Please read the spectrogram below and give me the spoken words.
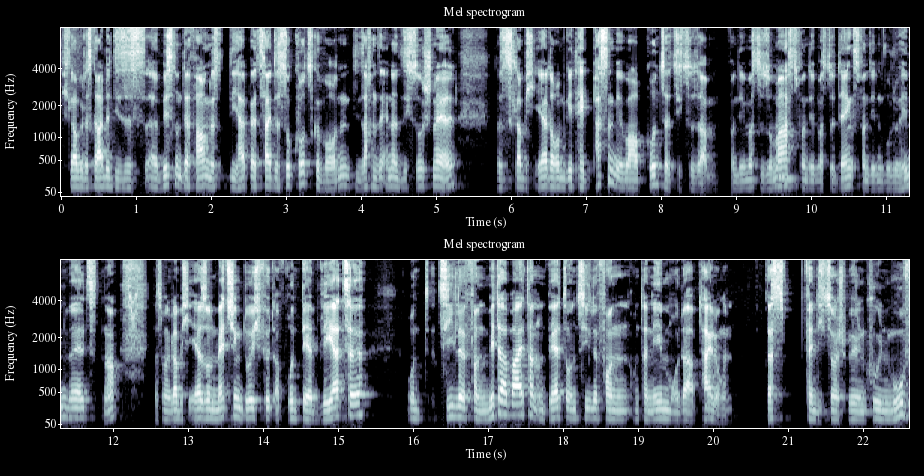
ich glaube, dass gerade dieses äh, Wissen und Erfahrung, dass die Halbwertszeit ist so kurz geworden, die Sachen ändern sich so schnell, dass es, glaube ich, eher darum geht, hey, passen wir überhaupt grundsätzlich zusammen? Von dem, was du so machst, mhm. von dem, was du denkst, von dem, wo du hinwählst, ne? Dass man, glaube ich, eher so ein Matching durchführt aufgrund der Werte und Ziele von Mitarbeitern und Werte und Ziele von Unternehmen oder Abteilungen. Das fände ich zum Beispiel einen coolen Move.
